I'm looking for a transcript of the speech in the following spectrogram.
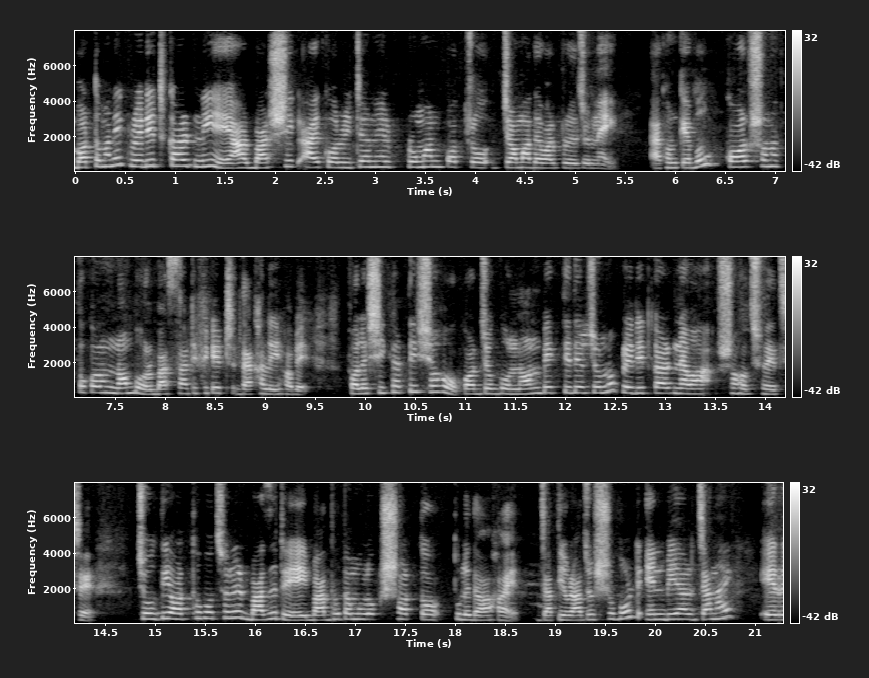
বর্তমানে ক্রেডিট কার্ড নিয়ে আর বার্ষিক আয়কর রিটার্নের প্রমাণপত্র জমা দেওয়ার প্রয়োজন নেই। এখন কেবল কর শনাক্তকরণ নম্বর বা সার্টিফিকেট দেখালেই হবে। ফলে শিক্ষার্থী সহ করযোগ্য নন ব্যক্তিদের জন্য ক্রেডিট কার্ড নেওয়া সহজ হয়েছে। চলতি অর্থ বছরের বাজেটে এই বাধ্যতামূলক শর্ত তুলে দেওয়া হয়। জাতীয় রাজস্ব বোর্ড এনবিআর জানায়, এর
